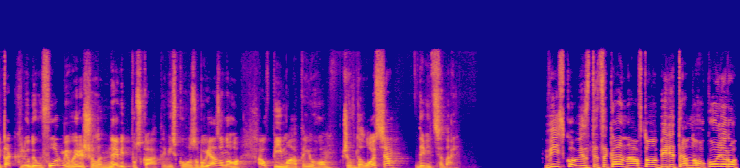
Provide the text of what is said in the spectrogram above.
Відтак люди у формі вирішили не відпускати військовозобов'язаного, а впіймати його. Чи вдалося? Дивіться далі. Військові з ТЦК на автомобілі темного кольору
